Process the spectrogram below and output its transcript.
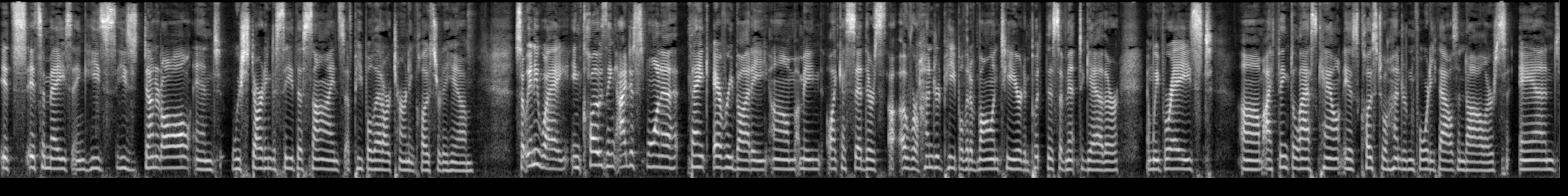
it's it's amazing. He's he's done it all and we're starting to see the signs of people that are turning closer to him. So anyway, in closing, I just want to thank everybody. Um, I mean, like I said, there's uh, over 100 people that have volunteered and put this event together and we've raised um, I think the last count is close to one hundred and forty thousand dollars, and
